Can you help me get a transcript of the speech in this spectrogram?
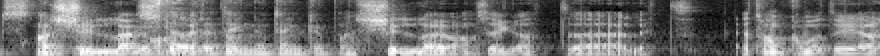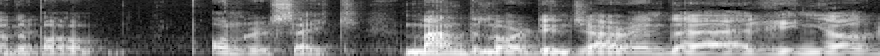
større, Han større litt, ting å tenke på? Han skylder jo han sikkert uh, litt. Jeg tror han kommer til å gjøre det bare honor sake. Mandalore Dinjarin, det ringer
